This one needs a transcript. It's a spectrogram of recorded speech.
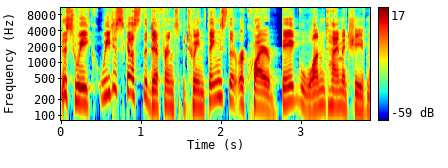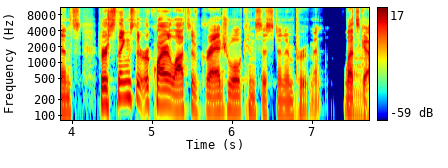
This week, we discuss the difference between things that require big one time achievements versus things that require lots of gradual, consistent improvement. Let's go.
